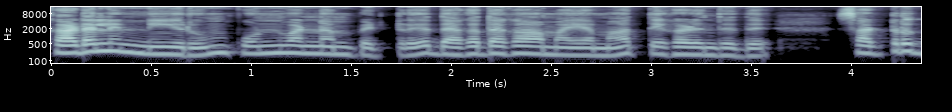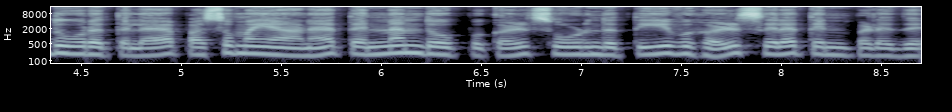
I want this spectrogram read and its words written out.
கடலின் நீரும் பொன்வண்ணம் பெற்று தகதகாமயமாக திகழ்ந்தது. சற்று தூரத்தில் பசுமையான தென்னந்தோப்புகள் சூழ்ந்த தீவுகள் சில தென்படுது.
